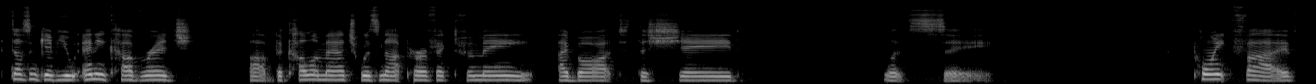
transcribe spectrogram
it doesn't give you any coverage. Uh, the color match was not perfect for me. I bought the shade, let's see, 0.5,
